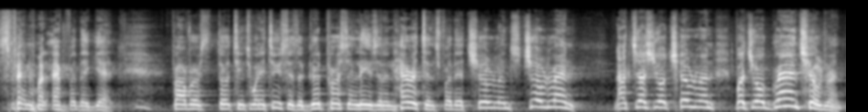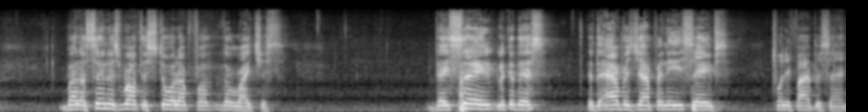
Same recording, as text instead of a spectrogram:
spend whatever they get. Proverbs 13 22 says, A good person leaves an inheritance for their children's children, not just your children, but your grandchildren. But a sinner's wealth is stored up for the righteous. They say, look at this, that the average Japanese saves 25%,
